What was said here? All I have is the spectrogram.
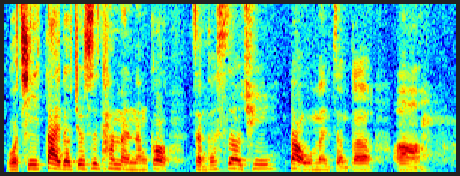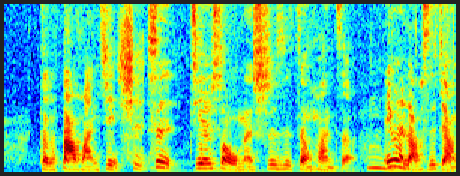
我期待的就是他们能够整个社区到我们整个啊。这个大环境是是接受我们失智症患者，因为老实讲。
